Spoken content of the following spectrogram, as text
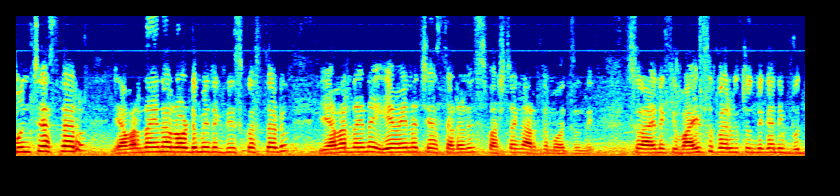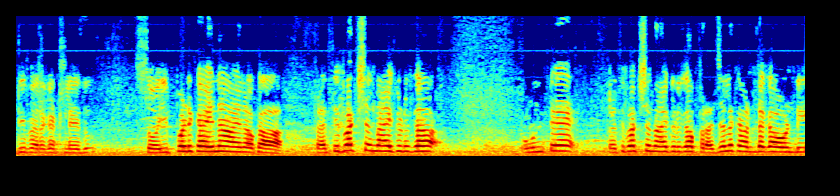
ముంచేస్తారు ఎవరినైనా రోడ్డు మీదకి తీసుకొస్తాడు ఎవరినైనా ఏమైనా చేస్తాడనేది స్పష్టంగా అర్థమవుతుంది. సో ఆయనకి వయసు పెరుగుతుంది కానీ బుద్ధి పెరగట్లేదు. సో ఇప్పటికైనా ఆయన ఒక ప్రతిపక్ష నాయకుడిగా ఉంటే ప్రతిపక్ష నాయకుడిగా ప్రజలకు అండగా ఉండి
